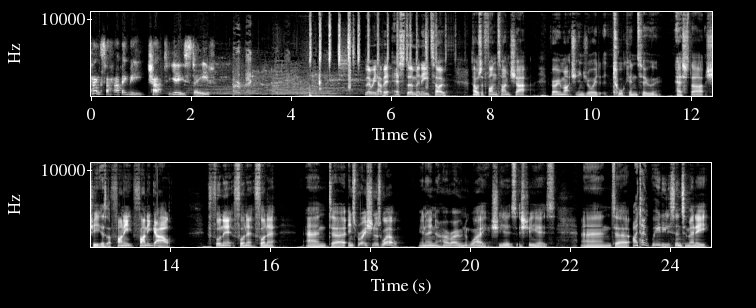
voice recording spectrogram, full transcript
Thanks for having me chat to you, Steve. There we have it, Esther Manito. That was a fun time chat. Very much enjoyed talking to Esther. She is a funny, funny gal. Funny, funny, funny. And uh, inspiration as well, you know, in her own way. She is, she is. And uh, I don't really listen to many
